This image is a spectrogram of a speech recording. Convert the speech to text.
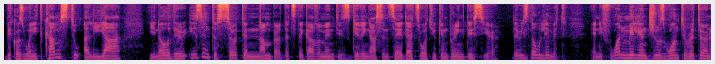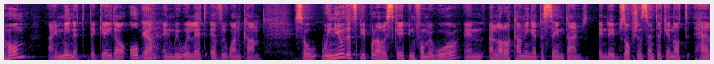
because when it comes to Aliyah, you know, there isn't a certain number that the government is giving us and say that's what you can bring this year. There is no limit. And if one million Jews want to return home, I mean it. The gates are open, Yeah. and we will let everyone come. So we knew that people are escaping from a war, and a lot are coming at the same time. And the absorption center cannot have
